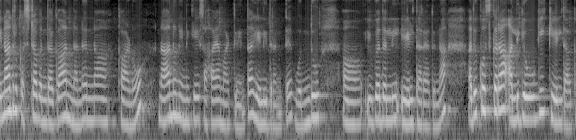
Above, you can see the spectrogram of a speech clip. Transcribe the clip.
ಏನಾದರೂ ಕಷ್ಟ ಬಂದಾಗ ನನ್ನನ್ನು ಕಾಣು, ನಾನು ನಿನಗೆ ಸಹಾಯ ಮಾಡ್ತೀನಿ ಅಂತ ಹೇಳಿದ್ರಂತೆ. ಒಂದು ಯುಗದಲ್ಲಿ ಹೇಳ್ತಾರೆ ಅದನ್ನು. ಅದಕ್ಕೋಸ್ಕರ ಅಲ್ಲಿಗೆ ಹೋಗಿ ಕೇಳಿದಾಗ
